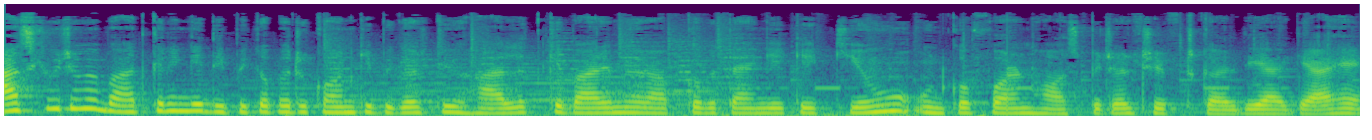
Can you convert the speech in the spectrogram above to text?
आज की वीडियो में बात करेंगे दीपिका पडुकोन की बिगड़ती हुई हालत के बारे में और आपको बताएँगे कि क्यों उनको फ़ौरन हॉस्पिटल शिफ्ट कर दिया गया है।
